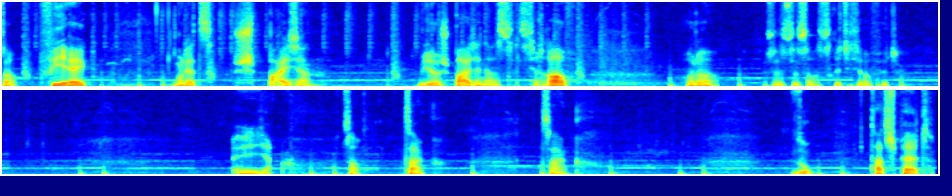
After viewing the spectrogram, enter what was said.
So, Viereck. Und jetzt speichern. Wir speichern das jetzt hier drauf. Oder? Ist das, das auch richtig aufhört? Ja. So. Zack. Zack. So. Touchpad.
